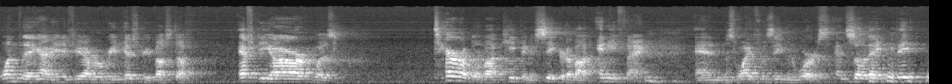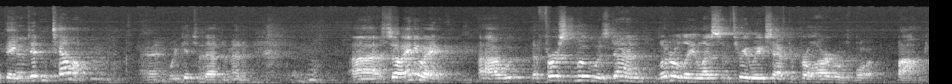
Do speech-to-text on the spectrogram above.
one thing, I mean, if you ever read history about stuff, FDR was terrible about keeping a secret about anything, and his wife was even worse. And so they, they, they didn't tell him. And we'll get to that in a minute. Uh, so anyway, uh, the first move was done literally less than three weeks after Pearl Harbor was bombed.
